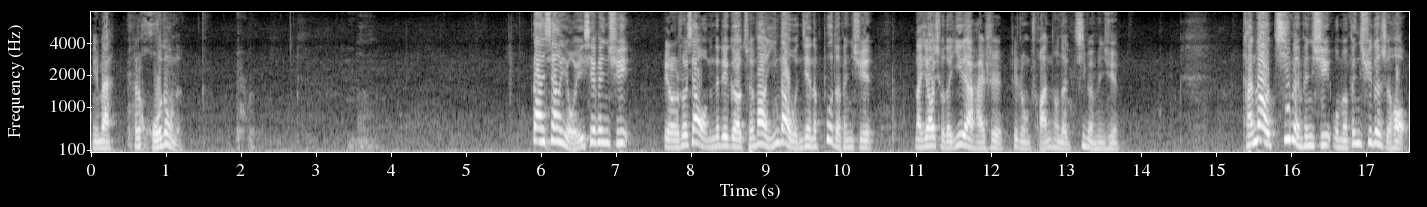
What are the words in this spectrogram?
明白？它是活动的。但像有一些分区。比如说像我们的这个存放引导文件的 boot 分区，那要求的依然还是这种传统的基本分区。谈到基本分区，我们分区的时候，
